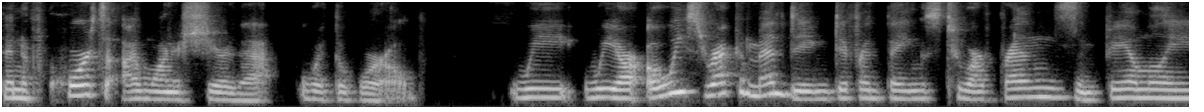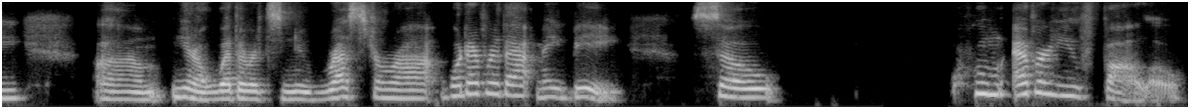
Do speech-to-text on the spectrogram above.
then of course I want to share that with the world. We we are always recommending different things to our friends and family, um, you know, whether it's a new restaurant, whatever that may be. So, whomever you follow,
